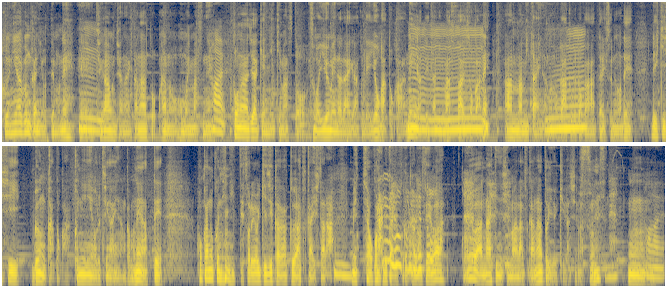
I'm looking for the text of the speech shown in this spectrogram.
国や文化によってもね、えー、違うんじゃないかなとあの思いますね、はい、東南アジア圏に行きますとすごい有名な大学でヨガとかねやってたりマッサージとかねあんまみたいなのの学部とかがあったりするので歴史文化とか国による違いなんかもねあって他の国に行ってそれを疑似科学扱いしたらめっちゃ怒られたりする可能性はこれはなきにしもあらずかなという気がしますね。そうですね。うん。はい。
